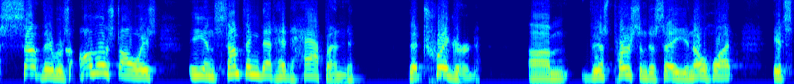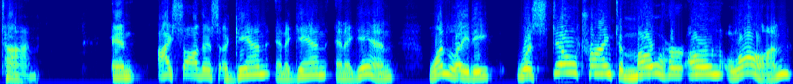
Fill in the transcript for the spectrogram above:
so, there was almost always, Ian, something that had happened that triggered um, this person to say, you know what, it's time. And I saw this again and again and again. One lady was still trying to mow her own lawn,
